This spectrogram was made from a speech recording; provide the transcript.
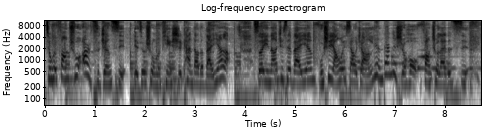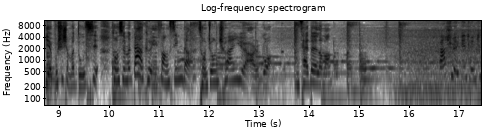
就会放出二次蒸汽，也就是我们平时看到的白烟了。所以呢，这些白烟不是杨卫校长炼丹的时候放出来的气，也不是什么毒气，同学们大可以放心的从中穿越而过。你猜对了吗？把水变成蒸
